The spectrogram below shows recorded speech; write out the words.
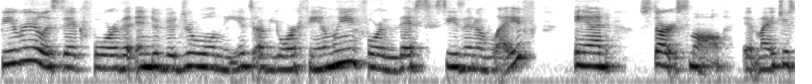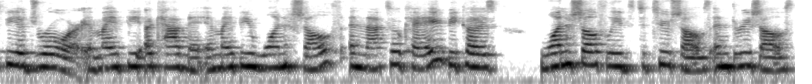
be realistic for the individual needs of your family for this season of life and start small. It might just be a drawer, it might be a cabinet, it might be one shelf, and that's okay because one shelf leads to two shelves and three shelves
